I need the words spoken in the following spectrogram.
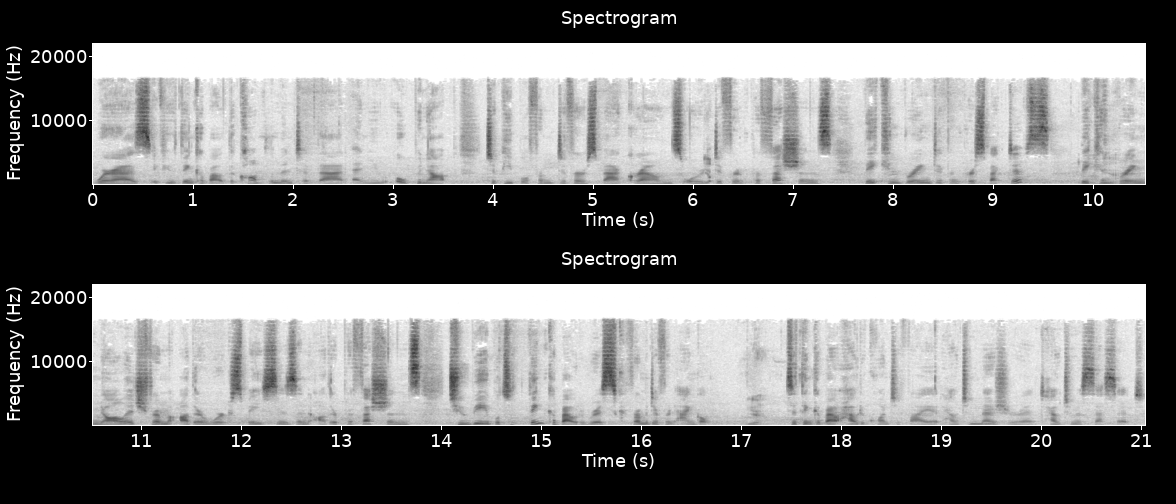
Whereas if you think about the complement of that and you open up to people from diverse backgrounds or Yep. different professions, they can bring different perspectives. They can bring knowledge from other workspaces and other professions to be able to think about a risk from a different angle Yeah. to think about how to quantify it, how to measure it, how to assess it.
